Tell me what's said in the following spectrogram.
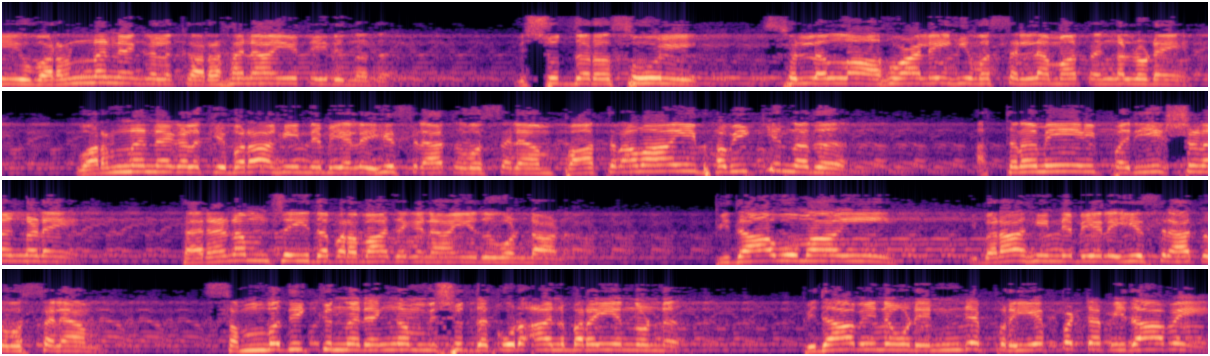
ഈ വർണനകൾക്ക് അർഹനായിത്തീരുന്നത് വിശുദ്ധ റസൂൽ സുല്ലാഹു അലൈഹി വസല്ലമ തങ്ങളുടെ വർണനകൾക്ക് ഇബ്രാഹിം നബി അലഹി സ്വലാത്തു വസ്സലാം പാത്രമായി ഭവിക്കുന്നത് അത്രമേൽ പരീക്ഷണങ്ങളെ തരണം ചെയ്ത പ്രവാചകനായതുകൊണ്ടാണ്. പിതാവുമായി ഇബ്രാഹിം നബി അലഹി സ്വലാത്തു വസ്സലാം സംവദിക്കുന്ന രംഗം വിശുദ്ധ ഖുർആൻ പറയുന്നുണ്ട്. പിതാവിനോട് എന്റെ പ്രിയപ്പെട്ട പിതാവേ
